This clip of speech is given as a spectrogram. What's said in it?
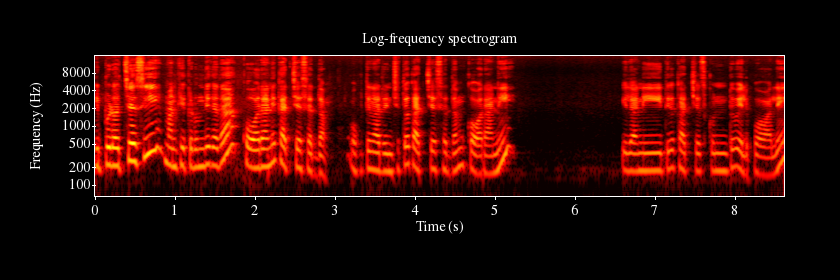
ఇప్పుడు వచ్చేసి మనకి ఇక్కడ ఉంది కదా కూరని కట్ చేసేద్దాం. ఒకటిన్నర ఇంచుతో కట్ చేసేద్దాం కూరని. ఇలా నీట్గా కట్ చేసుకుంటూ వెళ్ళిపోవాలి.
